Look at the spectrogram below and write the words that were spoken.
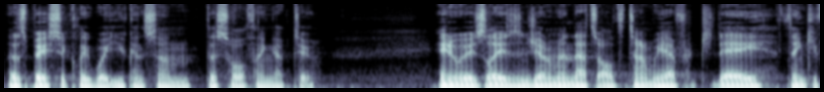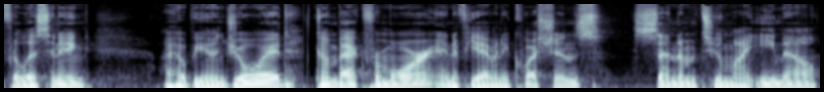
That's basically what you can sum this whole thing up to. Anyways, ladies and gentlemen, that's all the time we have for today. Thank you for listening. I hope you enjoyed. Come back for more. And if you have any questions, send them to my email,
